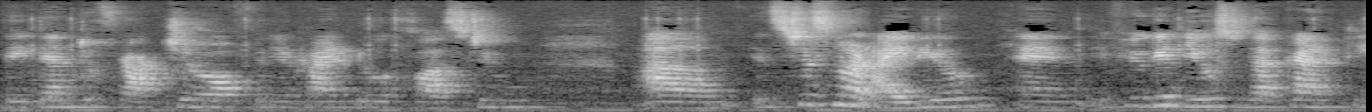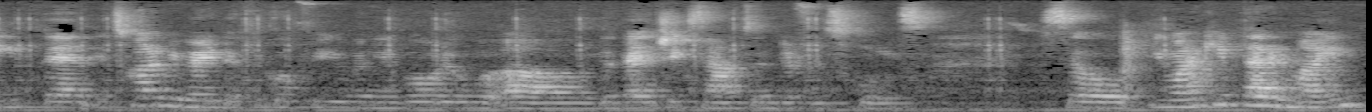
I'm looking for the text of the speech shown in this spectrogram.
They tend to fracture off when you're trying to do a class two. Um, it's just not ideal. And if you get used to that kind of teeth, then it's going to be very difficult for you when you go to uh, the bench exams in different schools. So you want to keep that in mind.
